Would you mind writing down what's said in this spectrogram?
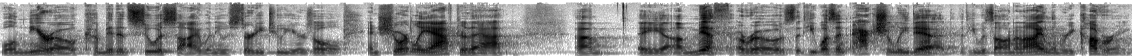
Well, Nero committed suicide when he was 32 years old. And shortly after that, um, a, a myth arose that he wasn't actually dead, that he was on an island recovering,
